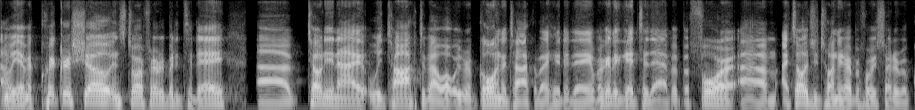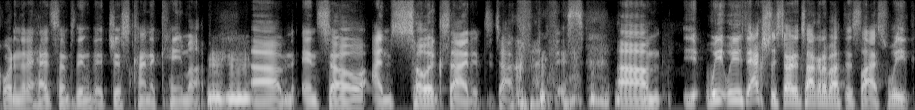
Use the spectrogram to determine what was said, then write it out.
Uh, we have a quicker show in store for everybody today. Uh, Tony and I, we talked about what we were going to talk about here today, and we're going to get to that. But before, um, I told you, Tony, right before we started recording, that I had something that just kind of came up. Um, and so I'm so excited to talk about this. Um, we, we actually started talking about this last week,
